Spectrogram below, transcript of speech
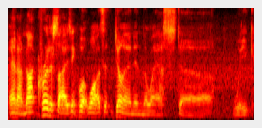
And I'm not criticizing what wasn't done in the last uh, week,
